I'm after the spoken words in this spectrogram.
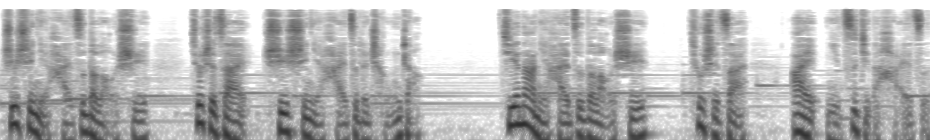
支持你孩子的老师，就是在支持你孩子的成长；接纳你孩子的老师，就是在爱你自己的孩子。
